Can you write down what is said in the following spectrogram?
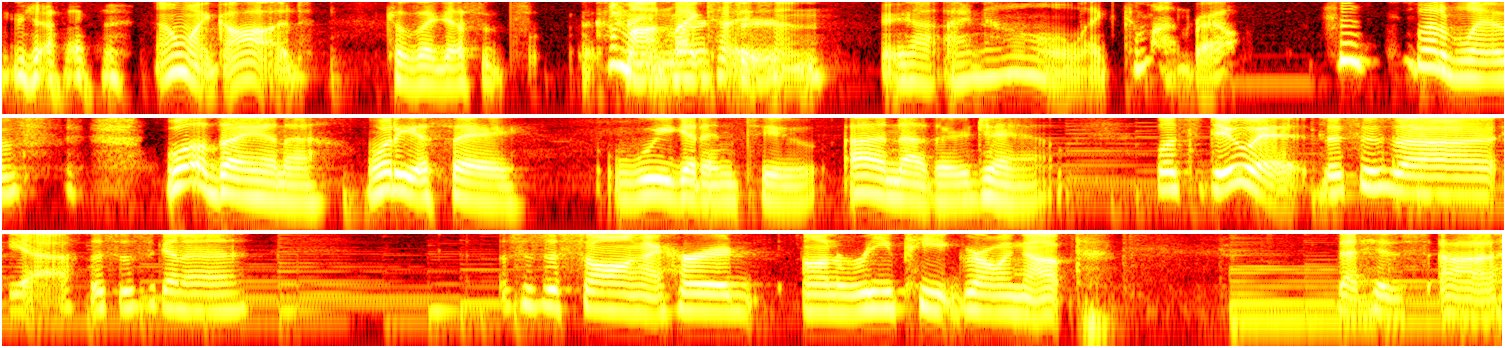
Yeah. Oh my god. Because I guess it's come on, Mike Tyson. Or, yeah, I know. Like, come on, bro. Let him live. Well, Diana, what do you say? We get into another jam. Let's do it. This is uh yeah, this is gonna this is a song I heard on repeat growing up that has uh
